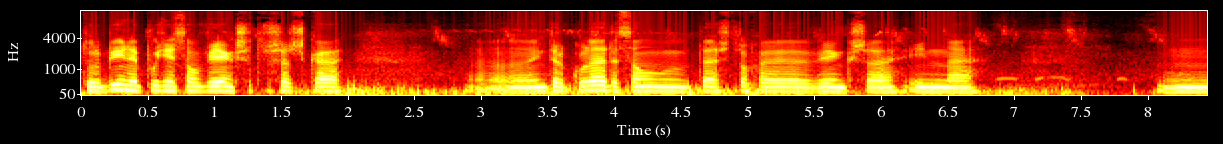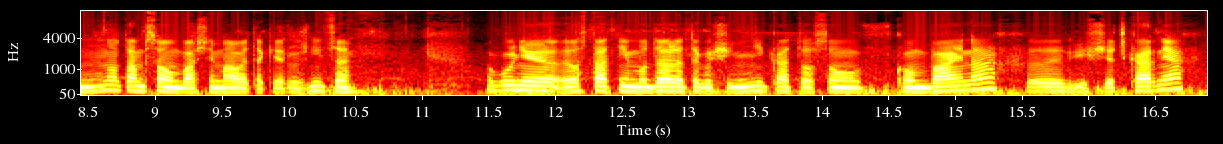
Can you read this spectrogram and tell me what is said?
turbiny później są większe troszeczkę interkulery są też trochę większe inne. Mm, no tam są właśnie małe takie różnice. Ogólnie ostatnie modele tego silnika to są w kombajnach i w sieczkarniach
